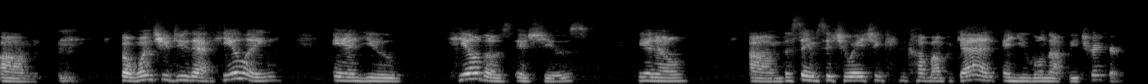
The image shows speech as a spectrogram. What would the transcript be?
Um, but once you do that healing and you heal those issues you know um, the same situation can come up again and you will not be triggered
